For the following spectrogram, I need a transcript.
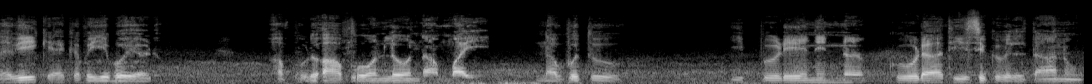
రవి కేక వెయ్యబోయాడు అప్పుడు ఆ ఫోన్లో ఉన్న అమ్మాయి నవ్వుతూ ఇప్పుడే నిన్ను కూడా తీసుకువెళ్తాను.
